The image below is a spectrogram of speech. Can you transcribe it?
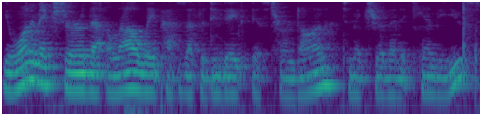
You'll want to make sure that allow late passes after due date is turned on to make sure that it can be used.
